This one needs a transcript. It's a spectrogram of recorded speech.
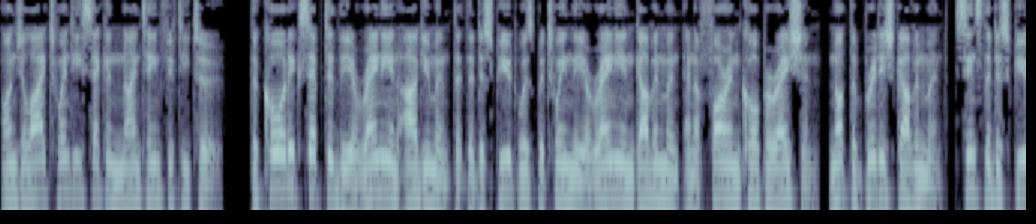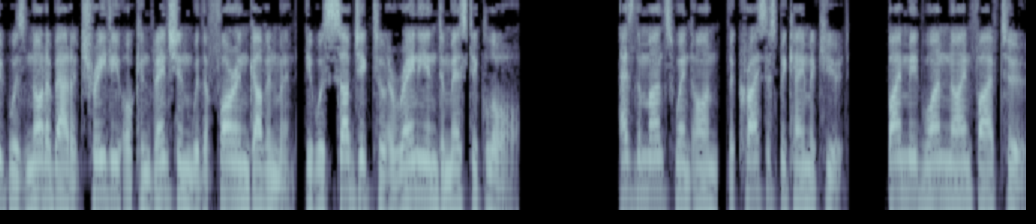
On July 22, 1952, the court accepted the Iranian argument that the dispute was between the Iranian government and a foreign corporation, not the British government, since the dispute was not about a treaty or convention with a foreign government, it was subject to Iranian domestic law. As the months went on, the crisis became acute. By mid-1952,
